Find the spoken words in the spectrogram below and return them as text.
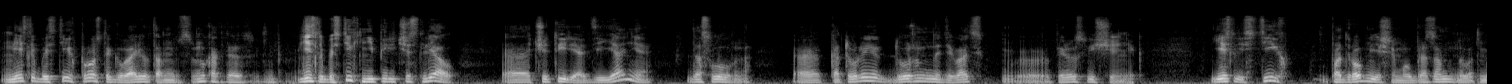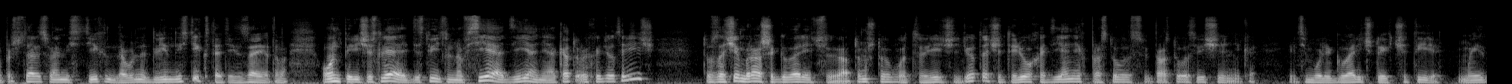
если бы стих просто говорил там, ну, как-то, если бы стих не перечислял четыре одеяния, дословно, которые должен надевать первосвященник. Если стих подробнейшим образом, ну вот мы прочитали с вами стих, довольно длинный стих, кстати, из-за этого, он перечисляет действительно все одеяния, о которых идет речь, то зачем Раши говорить о том, что вот речь идет о четырех одеяниях простого, простого священника? И тем более говорить, что их четыре. Мы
